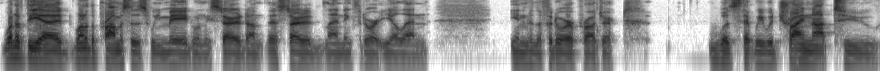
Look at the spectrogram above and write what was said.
One of the uh, one of the promises we made when we started on started landing fedora eln in the fedora project was that we would try not to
